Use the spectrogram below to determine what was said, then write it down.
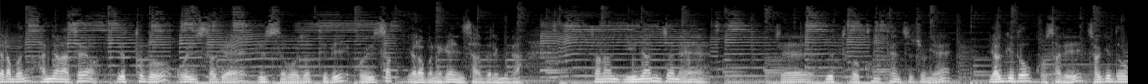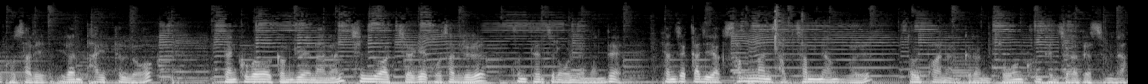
여러분 안녕하세요. 유튜브 오일석의 일석오조TV 오일석 여러분에게 인사드립니다. 저는 2년 전에 제 유튜브 콘텐츠 중에 여기도 고사리 저기도 고사리 이런 타이틀로 밴쿠버 근교에 나는 칠루악 지역의 고사리를 콘텐츠를 올렸는데 현재까지 약 3만 4천 명을 돌파하는 그런 좋은 콘텐츠가 됐습니다.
